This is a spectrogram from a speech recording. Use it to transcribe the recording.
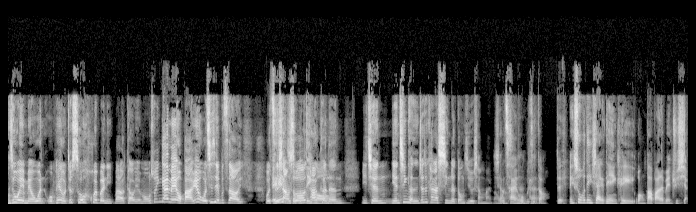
可是我也没有问我朋友，就说会不会你爸有桃园梦？我说应该没有吧，因为我其实也不知道，我只想说他可能以前年轻，可能就是看到新的东西就想买吧。我猜我不知道，对，哎，说不定下一个电影可以往爸爸那边去想，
